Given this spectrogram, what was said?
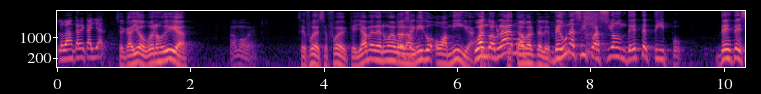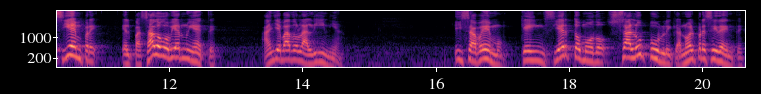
lo van a querer callar. Se cayó, buenos días. Vamos a ver. Se fue, se fue. Que llame de nuevo Entonces, el amigo o amiga. Cuando hablamos de una situación de este tipo, desde siempre, el pasado gobierno y este, han llevado la línea. Y sabemos que en cierto modo, salud pública, no el presidente.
